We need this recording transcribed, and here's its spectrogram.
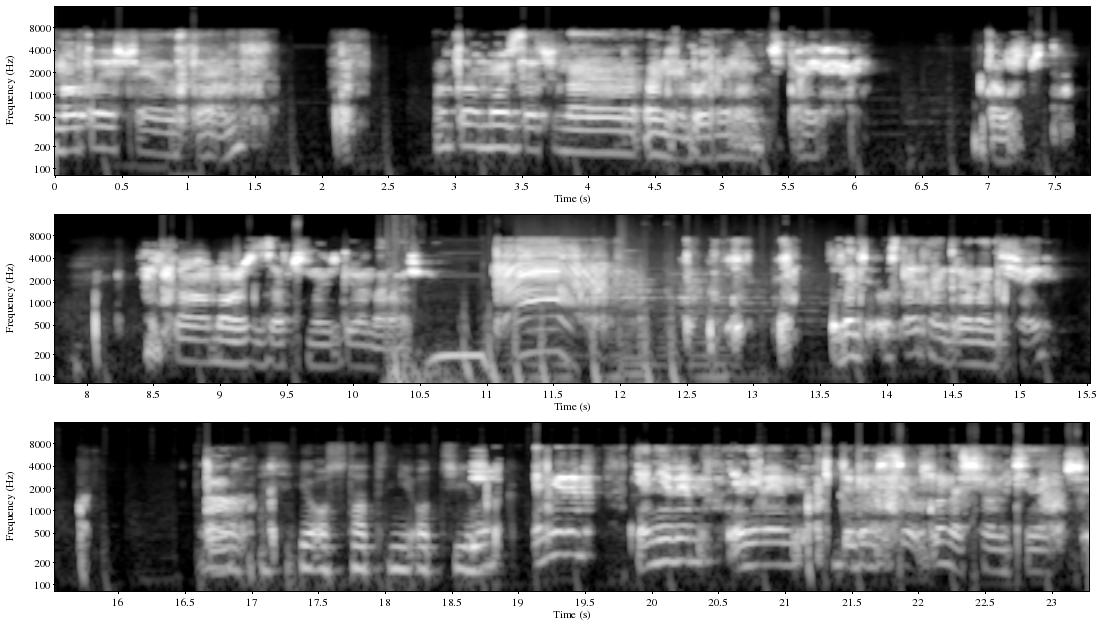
No to jeszcze nie dostałem. No to może zaczyna. A nie, bo nie mam. Ajajaj. Dobrze. To możesz zaczynać grę na razie. To będzie ostatnia gra na dzisiaj. Tak. I ostatni odcinek. Ja nie wiem, ja nie wiem, ja nie wiem, kiedy będziecie oglądać ten odcinek, czy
